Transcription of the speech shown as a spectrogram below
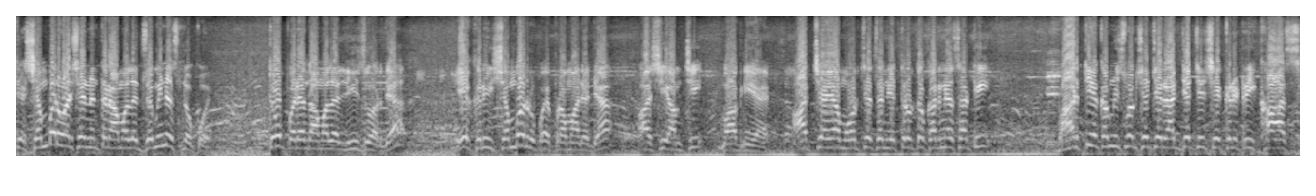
ते शंभर वर्षानंतर आम्हाला जमीनच नको आहे. तोपर्यंत आम्हाला लीजवर द्या. एकरी शंभर रुपये प्रमाणे द्या अशी आमची मागणी आहे. आजच्या या मोर्चाचं नेतृत्व करण्यासाठी भारतीय कम्युनिस्ट पक्षाचे राज्याचे सेक्रेटरी खास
